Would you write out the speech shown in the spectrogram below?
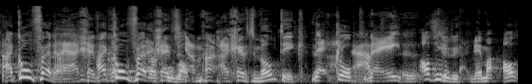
hij komt verder. Hij geeft, hij komt verder, hij geeft, ja, maar hij geeft hem wel een tik. Nee, klopt. nee, als hij, nee, maar als,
